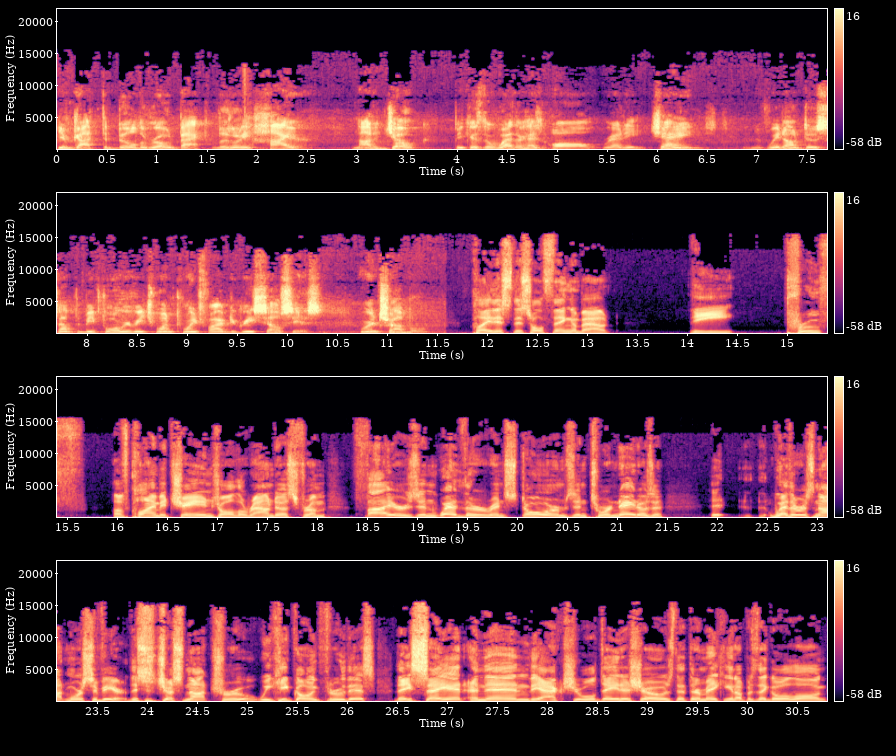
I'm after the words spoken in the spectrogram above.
You've got to build the road back literally higher. Not a joke, because the weather has already changed. And if we don't do something before we reach 1.5 degrees Celsius, we're in trouble. Clay, this this whole thing about the proof of climate change all around us, from fires and weather and storms and tornadoes, and weather is not more severe. This is just not true. We keep going through this. They say it, and then the actual data shows that they're making it up as they go along.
